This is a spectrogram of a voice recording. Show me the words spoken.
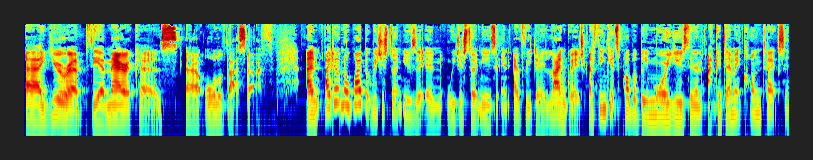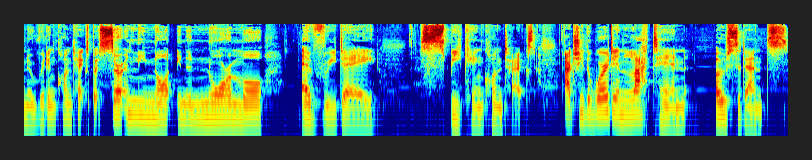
uh, Europe, the Americas, uh, all of that stuff. And I don't know why, but we just don't use it in we just don't use it in everyday language. I think it's probably more used in an academic context, in a written context, but certainly not in a normal everyday speaking context. Actually, the word in Latin, occidens,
